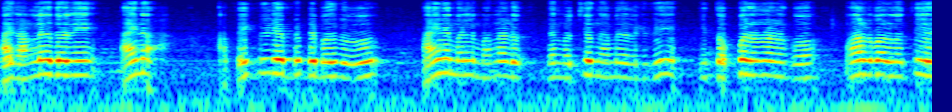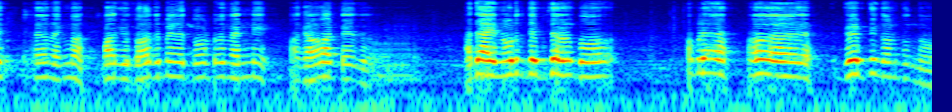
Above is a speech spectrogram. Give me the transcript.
ఆయన అనలేదు అని ఆయన ఆ ఫేక్ మీడియా పెట్టే బదులు ఆయనే మళ్ళీ మన్నాడు నన్ను వచ్చింది నా మీద కలిగింది ఈ తప్పులు ఉన్నాడు అనుకో మాట్లాడు వాళ్ళని వచ్చి మాకు ఈ స్వాతంత్రమైన చూడటం అన్ని మాకు అలవాట్లేదు అదే ఆయన నోటికి తెప్పించారనుకో అప్పుడే గ్రేట్ థింగ్ అనుకుందాం.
